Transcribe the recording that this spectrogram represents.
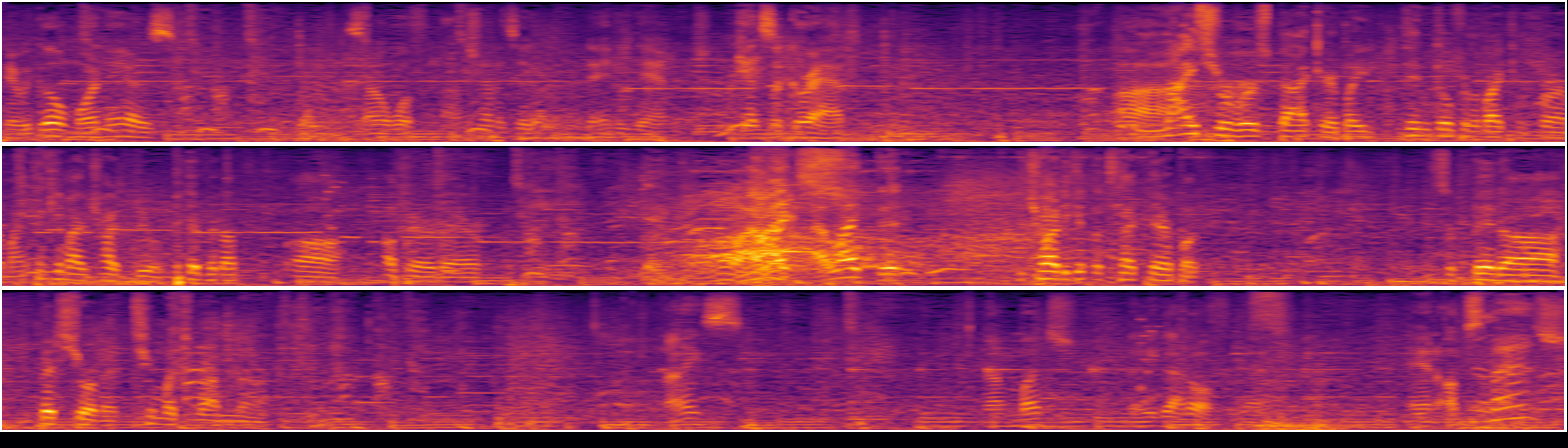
Here we go, more nairs. Silent Wolf not trying to take any damage. Gets a grab. Ah. Nice reverse back air, but he didn't go for the right confirm. I think he might try to do a pivot up uh, up air there. Oh, I, like, I liked it. He tried to get the tech there, but it's a bit uh bit short. Too much, not enough. Nice. Not much that he got off of that. And up smash?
